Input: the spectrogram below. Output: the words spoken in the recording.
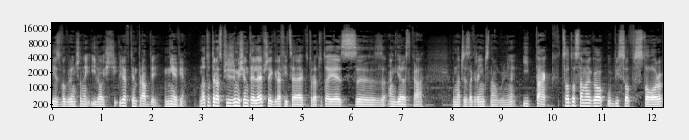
jest w ograniczonej ilości. Ile w tym prawdy? Nie wiem. No to teraz przyjrzymy się tej lepszej grafice, która tutaj jest z, z angielska znaczy zagraniczna ogólnie. I tak, co do samego Ubisoft Store,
